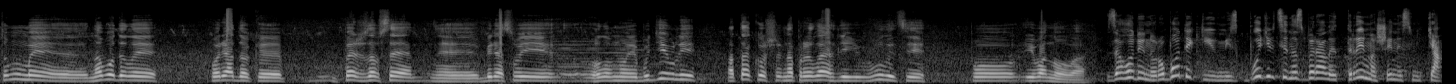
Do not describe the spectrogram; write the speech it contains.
тому ми е, наводили порядок, е, перш за все, біля своєї головної будівлі, а також на прилеглій вулиці по Іванова. За годину роботи Київміськбудівці назбирали три машини сміття.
